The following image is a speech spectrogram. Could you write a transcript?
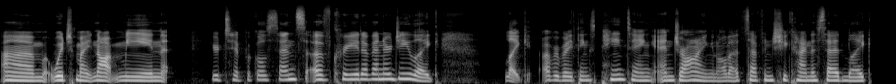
um, which might not mean your typical sense of creative energy. Like, like everybody thinks painting and drawing and all that stuff. And she kind of said, like,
